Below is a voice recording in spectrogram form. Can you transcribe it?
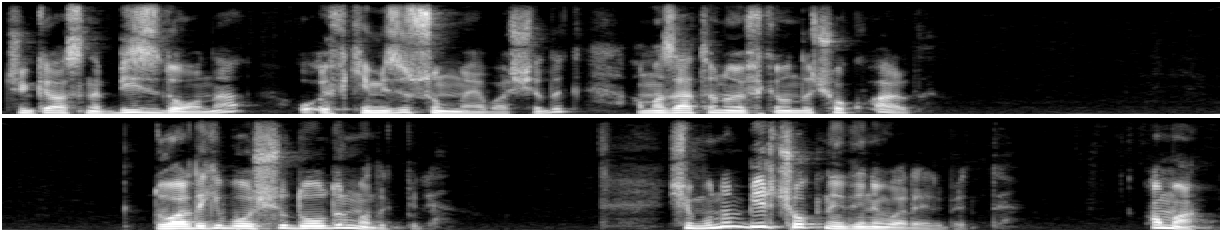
Çünkü aslında biz de ona o öfkemizi sunmaya başladık ama zaten o öfke onda çok vardı. Duvardaki boşluğu doldurmadık bile. Şimdi bunun birçok nedeni var elbette. Ama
